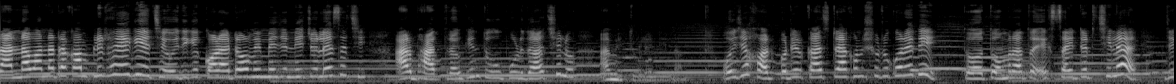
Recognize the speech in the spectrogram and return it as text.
রান্না বান্নাটা কমপ্লিট হয়ে গিয়েছে, ওইদিকে কড়াইটাও আমি মেজে নিয়ে চলে এসেছি, আর ভাতটাও কিন্তু উপরে দেওয়া ছিল, আমি তুলে নিলাম। ওই যে হটপটের কাজটা এখন শুরু করে দিই, তো তোমরা তো এক্সাইটেড ছিলে যে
